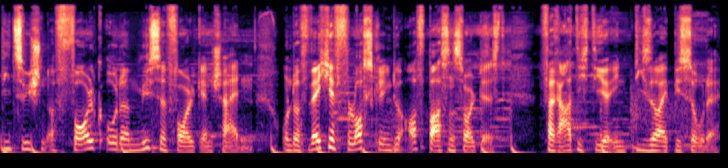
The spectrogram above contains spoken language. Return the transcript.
die zwischen Erfolg oder Misserfolg entscheiden. Und auf welche Floskeln du aufpassen solltest, verrate ich dir in dieser Episode.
